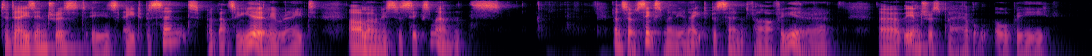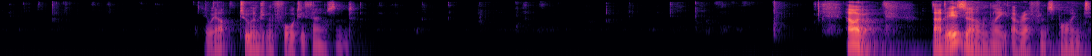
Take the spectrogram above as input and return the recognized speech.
Today's interest is 8%, but that's a yearly rate. Our loan is for six months. And so 6 million, 8% for half a year. Uh, the interest payable will be, here we are, 240,000. However, that is only a reference point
